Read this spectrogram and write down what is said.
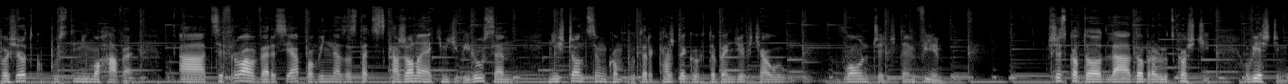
pośrodku pustyni Mojave, a cyfrowa wersja powinna zostać skażona jakimś wirusem niszczącym komputer każdego, kto będzie chciał włączyć ten film. Wszystko to dla dobra ludzkości, uwierzcie mi.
